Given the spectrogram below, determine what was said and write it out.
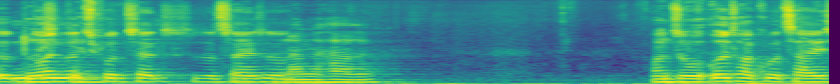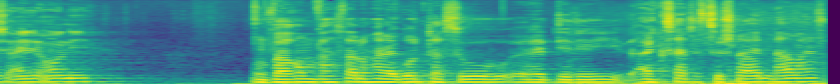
so 99 Prozent zur Zeit so. Lange Haare. Und so ultra kurz habe ich eigentlich auch nie. Und warum, was war nochmal der Grund, dass du äh, dir die Angst hattest zu schneiden damals?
